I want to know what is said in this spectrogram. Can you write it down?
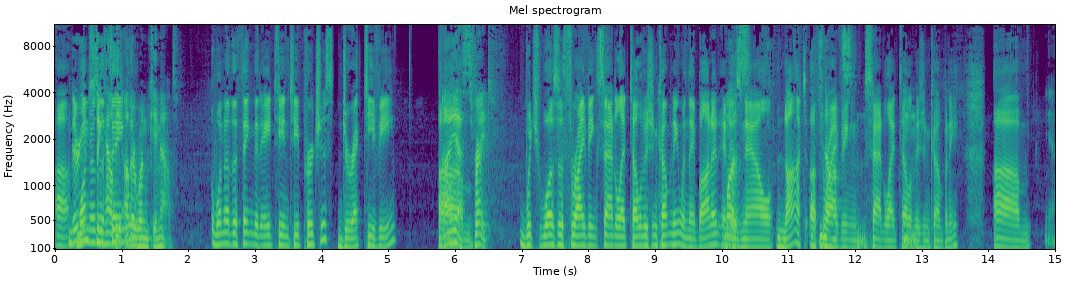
Uh, very interesting how thing- the other one came out. One other thing that AT and T purchased, DirecTV, Ah, Um, yes, right. Which was a thriving satellite television company when they bought it, and Was. is now not a thriving satellite television company. Um, Yeah.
